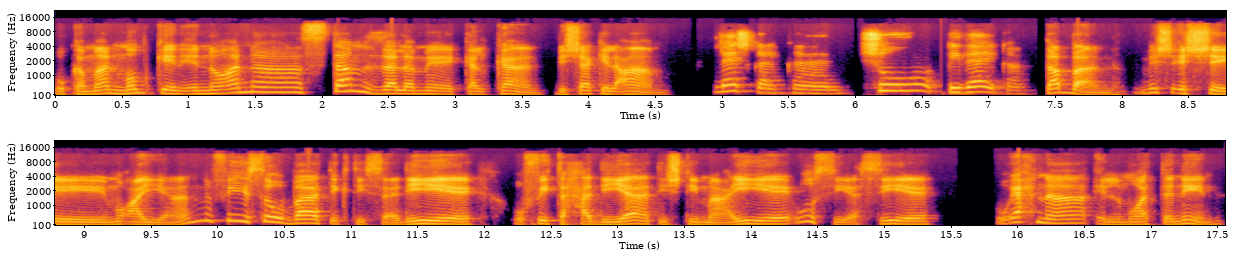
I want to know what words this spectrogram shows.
وكمان ممكن إنه أنا ستم زلمه كلكان بشكل عام. ليش كلكان؟ شو بضايقك؟ طبعا مش إشي معين. في صعوبات اقتصادية وفي تحديات اجتماعية وسياسية. وإحنا المواطنين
